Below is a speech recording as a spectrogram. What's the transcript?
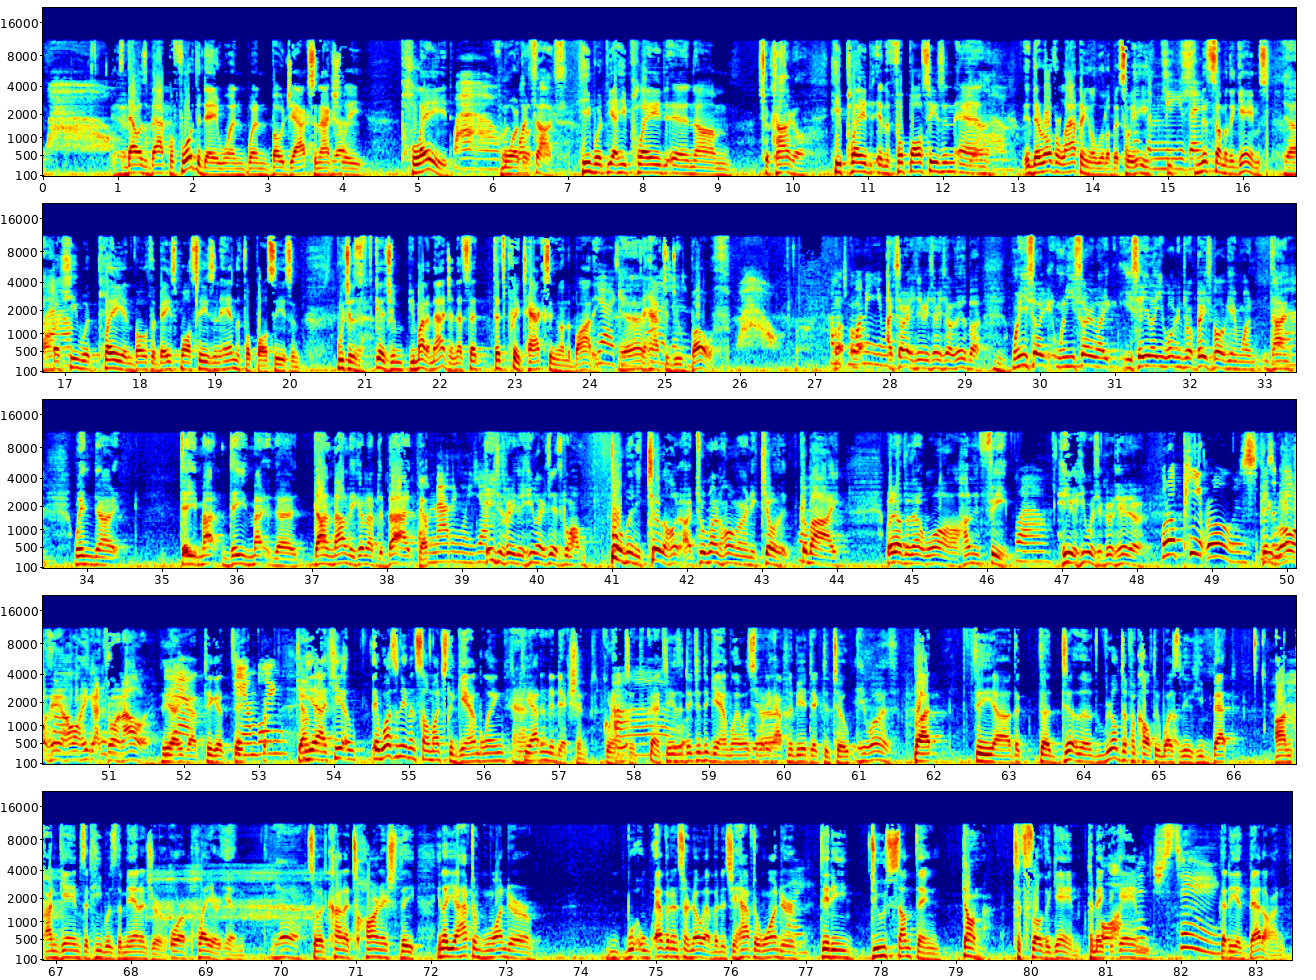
That was back before the day when, when Bo Jackson actually played Wow. more. White than- Sox. He would, yeah. He played in. Um, Chicago. he played in the football season, and they're overlapping a little bit, so he, he, he missed some of the games. Yeah. But he would play in both the baseball season and the football season, which is, as you, you might imagine, that's that, that's pretty taxing on the body. Yeah, I can Yeah. to have to do imagine. both. How much Well, money you I must sorry, let tell you something. This, but when you saw when you saw like you say like you walk into a baseball game one time when uh, Dave, Ma- Dave Ma- uh, Don Mattingly got up to bat, Don Mattingly, yeah. he just ready to he like this go out, boom, and he killed a, a two-run homer and he killed it. Goodbye. Right after that wall, 100 feet. wow. He he was a good hitter. What about Pete Rose? Pete Wasn't Rose, he, involved? oh, he got thrown out. Yeah, he got to get to, gambling. Gambling. Yeah, he, it wasn't even so much the gambling. He had an addiction. Granted, granted, he's addicted to gambling. Was what he happened to be addicted to. He was. But the uh, the, the the the real difficulty was that he, he bet on on games that he was the manager or a player in. Yeah. So it kind of tarnished the. You know, you have to wonder. W- evidence or no evidence, you have to wonder: Right. did he do something Dumb. to throw the game, to make Oh. the game Interesting. that he had bet on.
